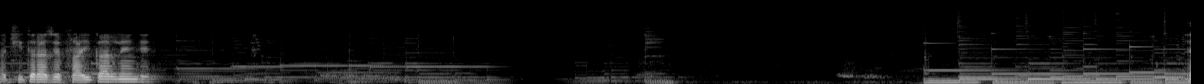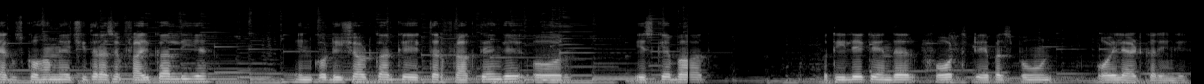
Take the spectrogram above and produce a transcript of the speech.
अच्छी तरह से फ्राई कर लेंगे। एग्स को हमने अच्छी तरह से फ्राई कर ली है। इनको डिश आउट करके एक तरफ़ रख देंगे और इसके बाद पतीले के अंदर फोर्थ टेबल स्पून ऑयल ऐड करेंगे।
